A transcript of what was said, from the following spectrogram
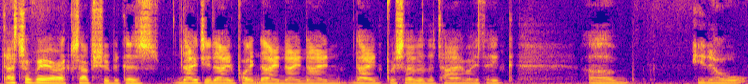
that's a rare exception because ninety nine point nine nine nine nine percent of the time, I think, um, you know,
